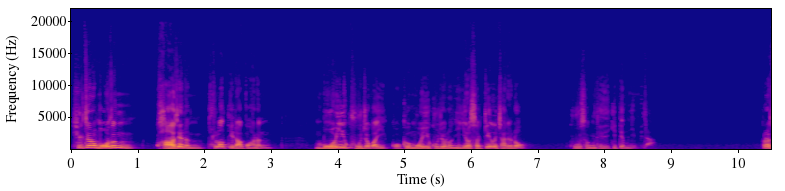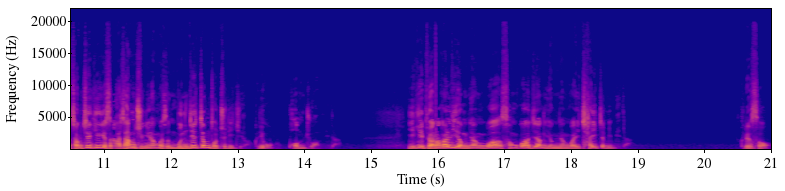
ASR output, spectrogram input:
실제로 모든 과제는 플롯이라고 하는 모의 구조가 있고 그 모의 구조는 이 여섯 개의 자료로 구성되어 있기 때문입니다. 그러나 정책 기획에서 가장 중요한 것은 문제점 도출이지요. 그리고 범주화입니다. 이게 변화 관리 역량과 성과 지향 역량과의 차이점입니다. 그래서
